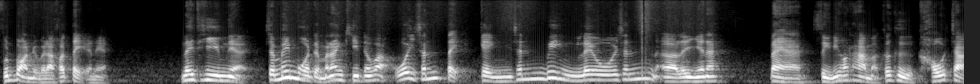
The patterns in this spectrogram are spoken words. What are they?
ฟุตบอลเนี่ยเวลาเขาเตะกันเนี่ยในทีมเนี่ยจะไม่มัวแต่มานั่งคิดนะว่าโอ้ยฉันเตะเก่งฉันวิ่งเร็วฉันอะไรอย่างเงี้ยนะ แต่สิ่งที่เขาทำอะก็คือเขาจะ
